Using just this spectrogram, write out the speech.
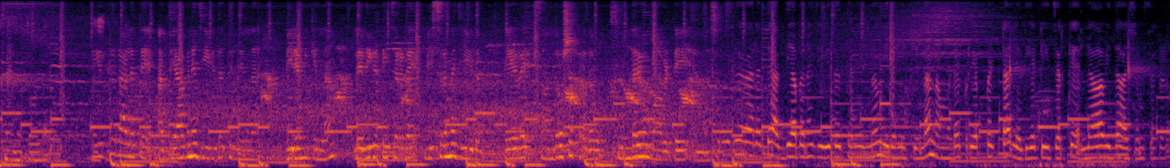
സ്നേഹത്തോടെ ദീർഘകാലത്തെ അധ്യാപന ജീവിതത്തിൽ നിന്ന് വിരമിക്കുന്ന ലതിക ടീച്ചറുടെ വിശ്രമ ജീവിതം ഏറെ സന്തോഷപ്രദവും സുന്ദരവുമാവട്ടെ എന്ന് ദീർഘകാലത്തെ അധ്യാപന ജീവിതത്തിൽ നിന്നും വിരമിക്കുന്ന നമ്മുടെ പ്രിയപ്പെട്ട ലതിക ടീച്ചർക്ക് എല്ലാവിധ ആശംസകളും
